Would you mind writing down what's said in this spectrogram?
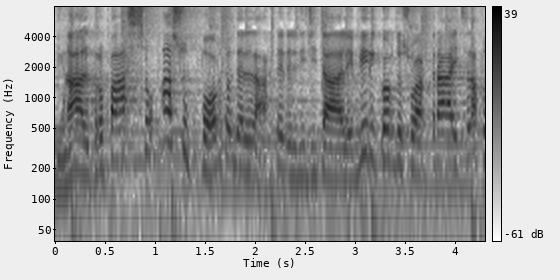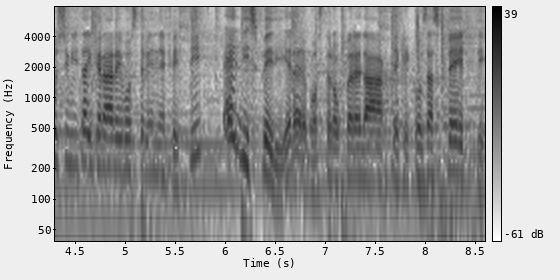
Un altro passo a supporto dell'arte e del digitale. Vi ricordo su ArtRights la possibilità di creare i vostri NFT e di spedire le vostre opere d'arte. Che cosa aspetti?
